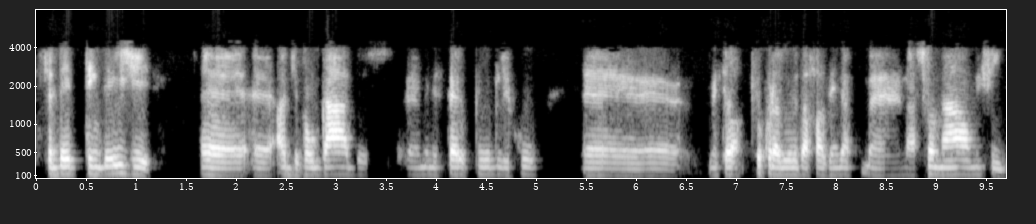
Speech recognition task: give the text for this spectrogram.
você tem desde é, é, advogados, é, Ministério Público, então, procuradores da Fazenda é, Nacional, enfim,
